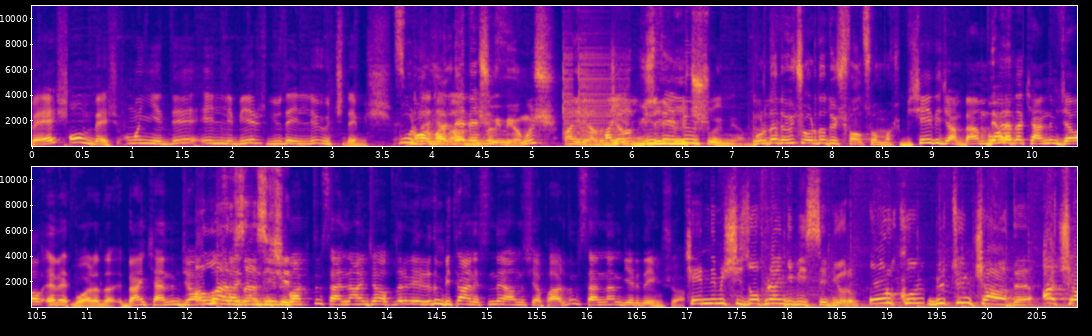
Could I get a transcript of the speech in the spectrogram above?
5, 15, 17, 51, 153 demiş. Normalde 5 cevabımız- uymuyormuş. Hayır yavrum Hayır, cevap 153 153. uymuyor. Burada da 3, orada da 3 falson var. Bir şey diyeceğim. Ben bu Değil mi? arada kendim cevap... Evet bu arada. Ben kendim cevaplasaydım diye bir için. baktım. Seninle aynı cevapları verirdim. Bir tanesinde yanlış yapardım. Senden gerideyim şu an. Kendimi şizofren gibi hissediyorum. Orkun bütün kağıdı aça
